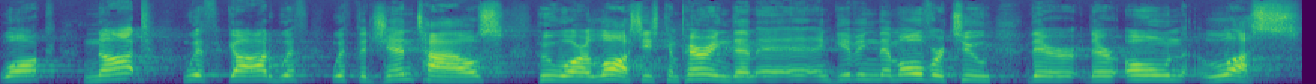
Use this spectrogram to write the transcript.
walk not with God, with, with the Gentiles who are lost. He's comparing them and giving them over to their, their own lusts.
